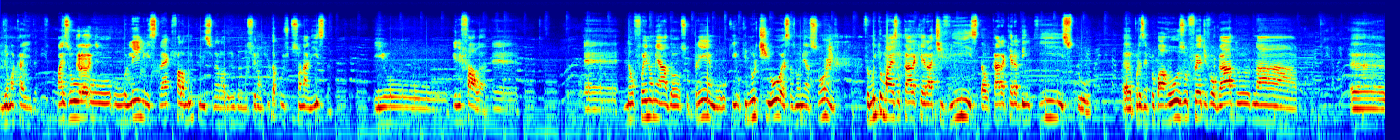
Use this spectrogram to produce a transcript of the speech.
Deu uma caída. Mas o, Grande. o, o Lênio Streck fala muito isso, né? Lá do Rio Grande do Sul, ele é um puta constitucionalista. E o, ele fala. é, é, não foi nomeado ao Supremo, o que, o que norteou essas nomeações foi muito mais o cara que era ativista, o cara que era benquisto. É, por exemplo, o Barroso foi advogado na é,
